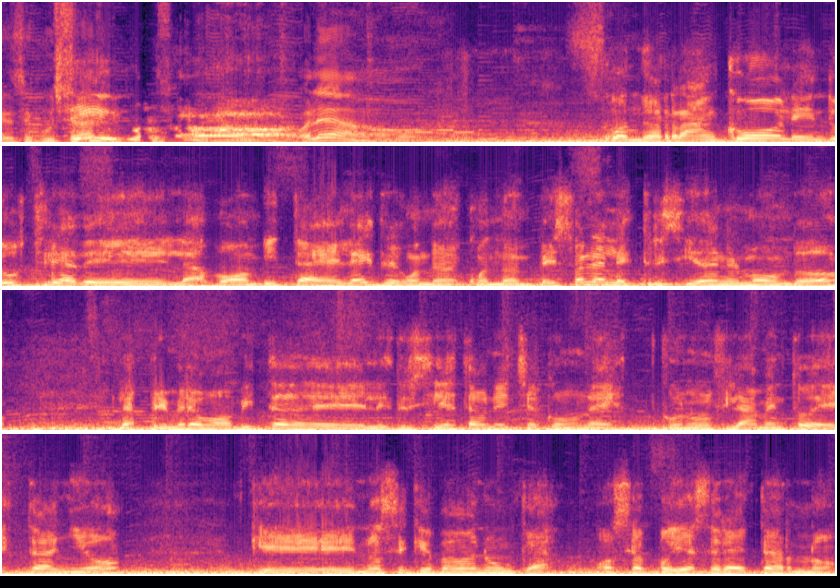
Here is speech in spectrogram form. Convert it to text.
¿Querés escuchar? Sí, por favor. Hola. Cuando arrancó la industria de las bombitas eléctricas, cuando, cuando empezó la electricidad en el mundo, las primeras bombitas de electricidad estaban hechas con, una, con un filamento de estaño que no se quemaba nunca, o sea, podía ser eterno.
